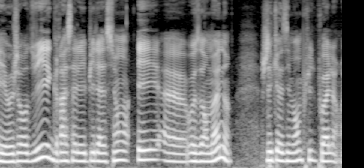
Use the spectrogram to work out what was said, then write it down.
Et aujourd'hui, grâce à l'épilation et euh, aux hormones, j'ai quasiment plus de poils.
